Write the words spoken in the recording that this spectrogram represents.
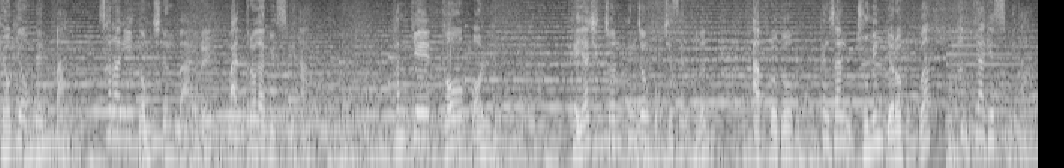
벽이 없는 마을, 사랑이 넘치는 마을을 만들어가고 있습니다. 함께 더 멀리 대야신천 행정복지센터는 앞으로도 항상 주민 여러분과 함께하겠습니다.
